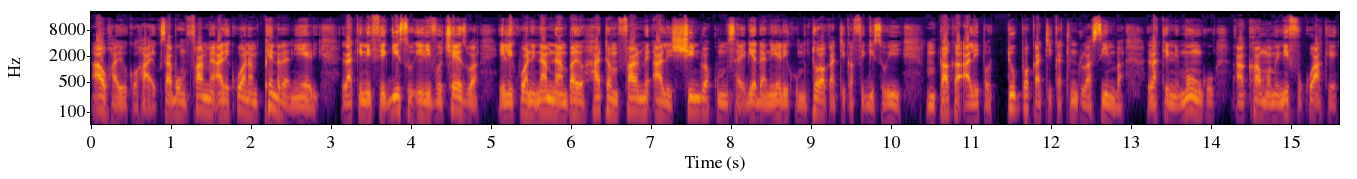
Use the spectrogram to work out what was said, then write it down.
au hayuko hai, kwa sababu mfalme alikuwa anampenda Danieli, lakini figisu ilivyochezwa ilikuwa ni namna ambayo hata mfalme alishindwa kumsaidia Danieli kumtoa katika figisu hii mpaka alipotupwa katika tundu la simba, lakini Mungu akawa mwaminifu kwake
